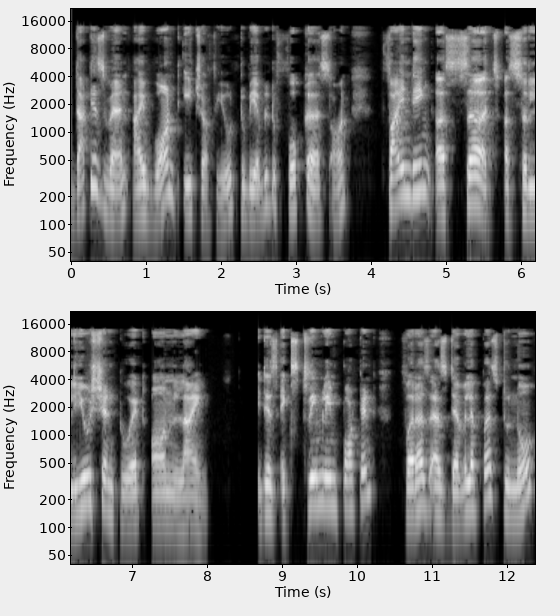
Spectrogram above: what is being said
That is when I want each of you to be able to focus on finding a search, a solution to it online. It is extremely important for us as developers to know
